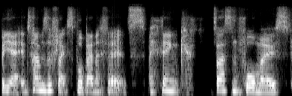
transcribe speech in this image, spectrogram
But yeah, in terms of flexible benefits, I think first and foremost,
